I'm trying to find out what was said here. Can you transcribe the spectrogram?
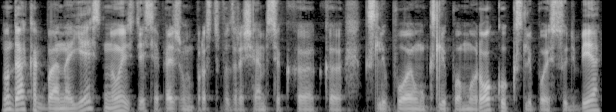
ну да, как бы она есть, но здесь, опять же, мы просто возвращаемся к, к, к, слепому, к слепому року, к слепой судьбе.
